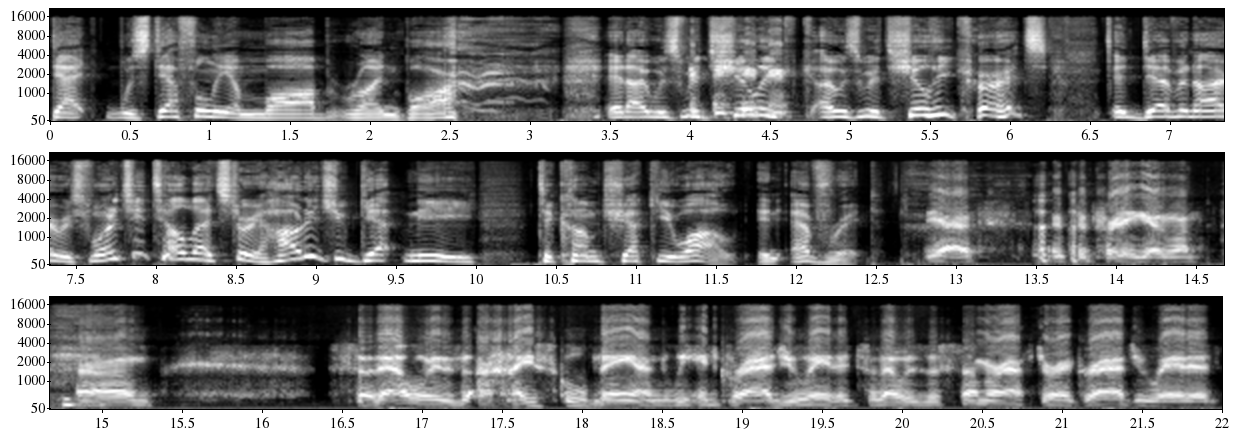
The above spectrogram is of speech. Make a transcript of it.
that was definitely a mob run bar. and I was with Chili. I was with Chili Kurtz and Devin Irish. Why don't you tell that story? How did you get me to come check you out in Everett? Yeah, it's, it's a pretty good one. Um, so that was a high school band. We had graduated, so that was the summer after I graduated.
